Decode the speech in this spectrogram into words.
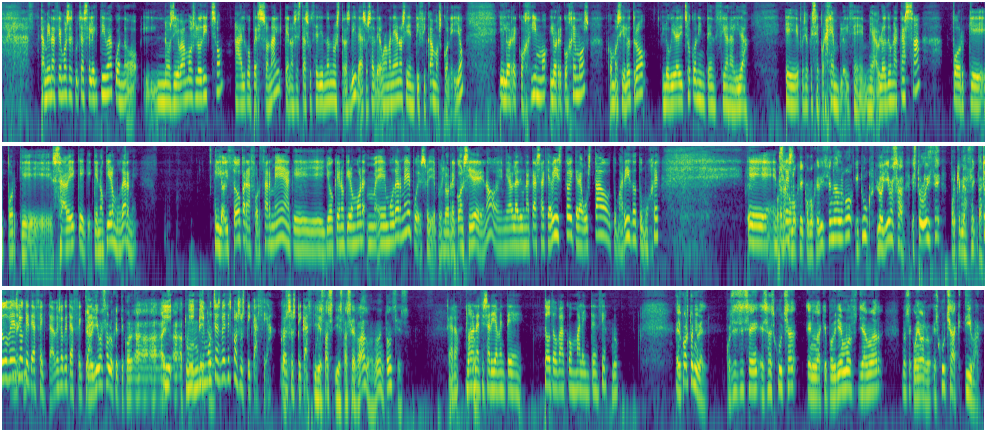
También hacemos escucha selectiva cuando nos llevamos lo dicho algo personal que nos está sucediendo en nuestras vidas, o sea, de alguna manera nos identificamos con ello y lo recogimos, lo recogemos como si el otro lo hubiera dicho con intencionalidad. Eh, pues yo qué sé, por ejemplo, dice, me habló de una casa porque, porque sabe que, que- que no quiero mudarme. Y lo hizo para forzarme a que yo que no quiero eh, mudarme, pues oye, pues lo reconsidere, ¿no? Y me habla de una casa que ha visto y que le ha gustado, tu marido, tu mujer. Eh, o sea, como que, como que dicen algo y tú lo llevas a... Esto lo dice porque me afecta. tú ves Me- lo que te afecta, ves lo que te afecta. Te lo llevas a lo que te... A, a- a- y, a- a tu y- y mundito. muchas veces con suspicacia, con Eso. suspicacia. Y estás, y estás errado, ¿no? Entonces, Claro, Claro. no necesariamente todo va con mala intención. ¿no? El cuarto nivel, pues es ese- esa escucha en la que podríamos llamar, no sé cómo llamarlo, escucha activa,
